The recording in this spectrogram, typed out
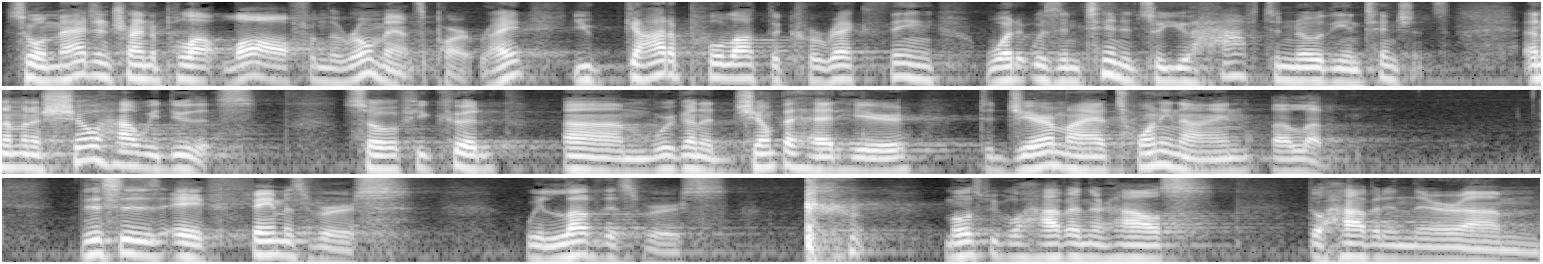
So imagine trying to pull out law from the romance part, right? You got to pull out the correct thing, what it was intended. So you have to know the intentions. And I'm going to show how we do this. So if you could, um, we're going to jump ahead here to Jeremiah 29 11. This is a famous verse. We love this verse. Most people have it in their house, they'll have it in their. Um,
